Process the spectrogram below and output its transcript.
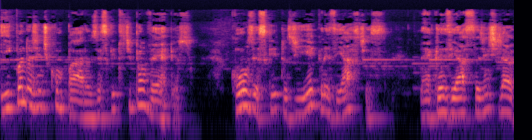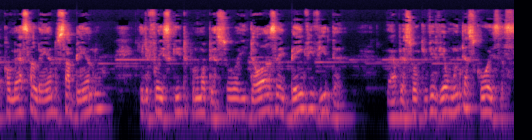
E quando a gente compara os escritos de Provérbios com os escritos de Eclesiastes, né, Eclesiastes a gente já começa lendo, sabendo ele foi escrito por uma pessoa idosa e bem vivida, né, uma pessoa que viveu muitas coisas.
